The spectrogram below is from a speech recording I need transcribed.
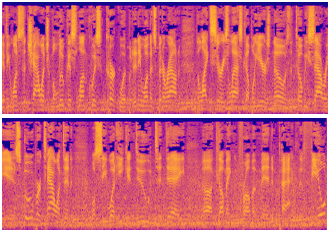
if he wants to challenge Malukas, Lundqvist, and Kirkwood. But anyone that's been around the Light Series the last couple years knows that Toby Sowery is uber talented. We'll see what he can do today uh, coming from mid pack. The field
